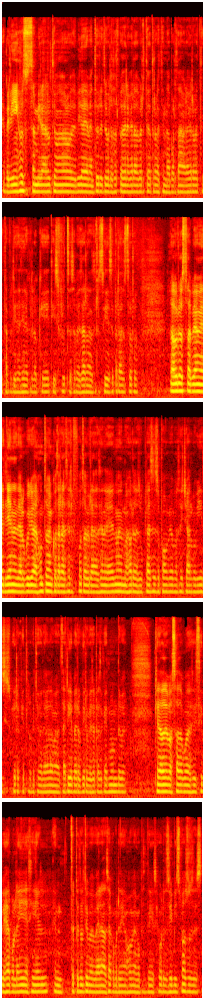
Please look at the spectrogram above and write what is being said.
Evelyn justo está mirando el último número de vida de aventura y tuve la sorpresa de lograr verte otra vez en la portada. Me alegra verte tan feliz haciendo que lo que disfrutas a pesar de nuestros vidas separados. Todo Logros todavía me llenan de orgullo. Junto a encontrar hacer fotograbación de Edmund, el mejor de su clase. Supongo que hemos hecho algo bien. Si supiera que lo que tengo de me mataría, pero quiero que sepas que Edmund quedó devastado cuando decidiste viajar por la isla. Sin él, en este penúltimo verano se ha convertido en un joven completamente seguro de sí mismo. Sus des-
